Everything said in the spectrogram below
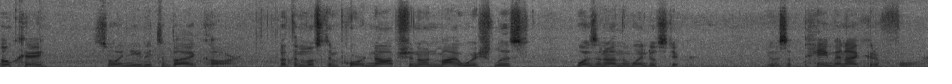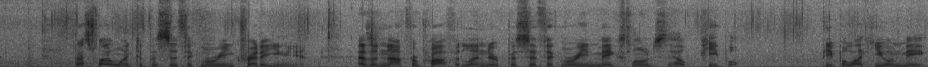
Okay, so I needed to buy a car, but the most important option on my wish list wasn't on the window sticker. It was a payment I could afford. That's why I went to Pacific Marine Credit Union. As a not for profit lender, Pacific Marine makes loans to help people. People like you and me.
